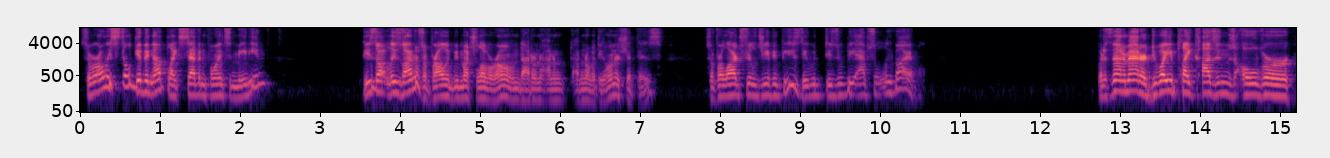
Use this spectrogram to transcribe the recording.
So we're only still giving up like seven points in median. These these lineups will probably be much lower owned. I don't I don't I don't know what the ownership is. So for large field GPPs, they would these would be absolutely viable. But it's not a matter. Do I play Cousins over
